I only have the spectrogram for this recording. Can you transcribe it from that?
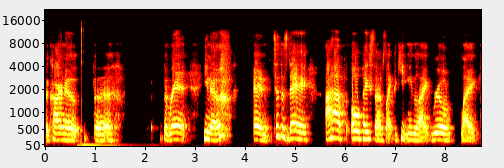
the car note, the the rent, you know. And to this day, I have old pay stubs like to keep me like real like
